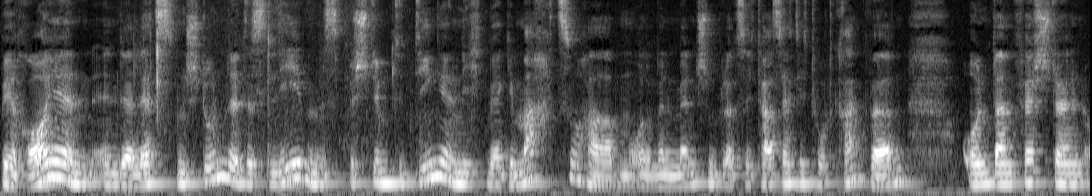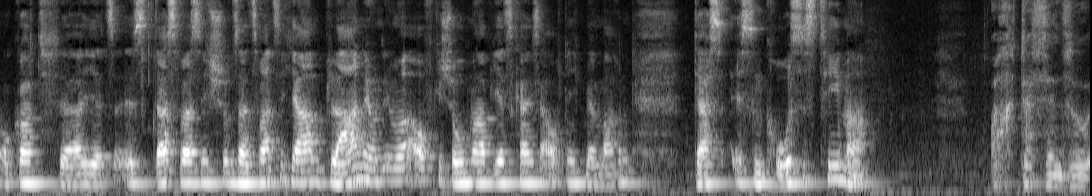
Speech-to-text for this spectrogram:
Bereuen in der letzten Stunde des Lebens, bestimmte Dinge nicht mehr gemacht zu haben oder wenn Menschen plötzlich tatsächlich todkrank werden und dann feststellen, oh Gott, ja, jetzt ist das, was ich schon seit 20 Jahren plane und immer aufgeschoben habe, jetzt kann ich es auch nicht mehr machen das ist ein großes Thema. Ach, das sind so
